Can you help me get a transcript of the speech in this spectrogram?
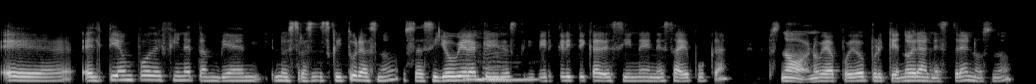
eh, el tiempo define también nuestras escrituras, ¿no? O sea, si yo hubiera querido escribir crítica de cine en esa época, pues no, no hubiera podido porque no eran estrenos, ¿no?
